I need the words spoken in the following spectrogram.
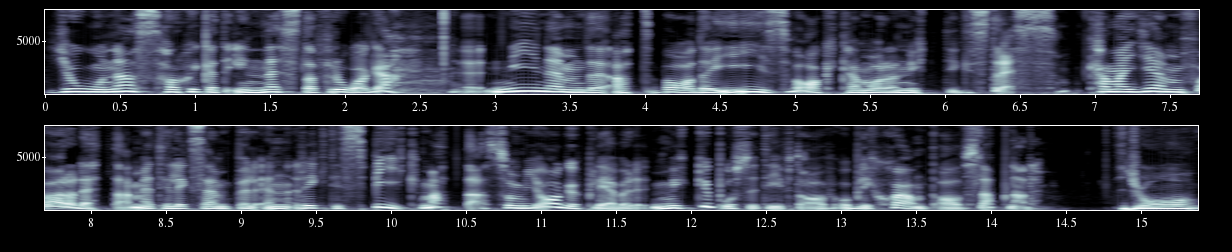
Jonas har skickat in nästa fråga. Eh, ni nämnde att bada i isvak kan vara nyttig stress. Kan man jämföra detta med till exempel en riktig spikmatta som jag upplever mycket positivt av och blir skönt avslappnad? Ja,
